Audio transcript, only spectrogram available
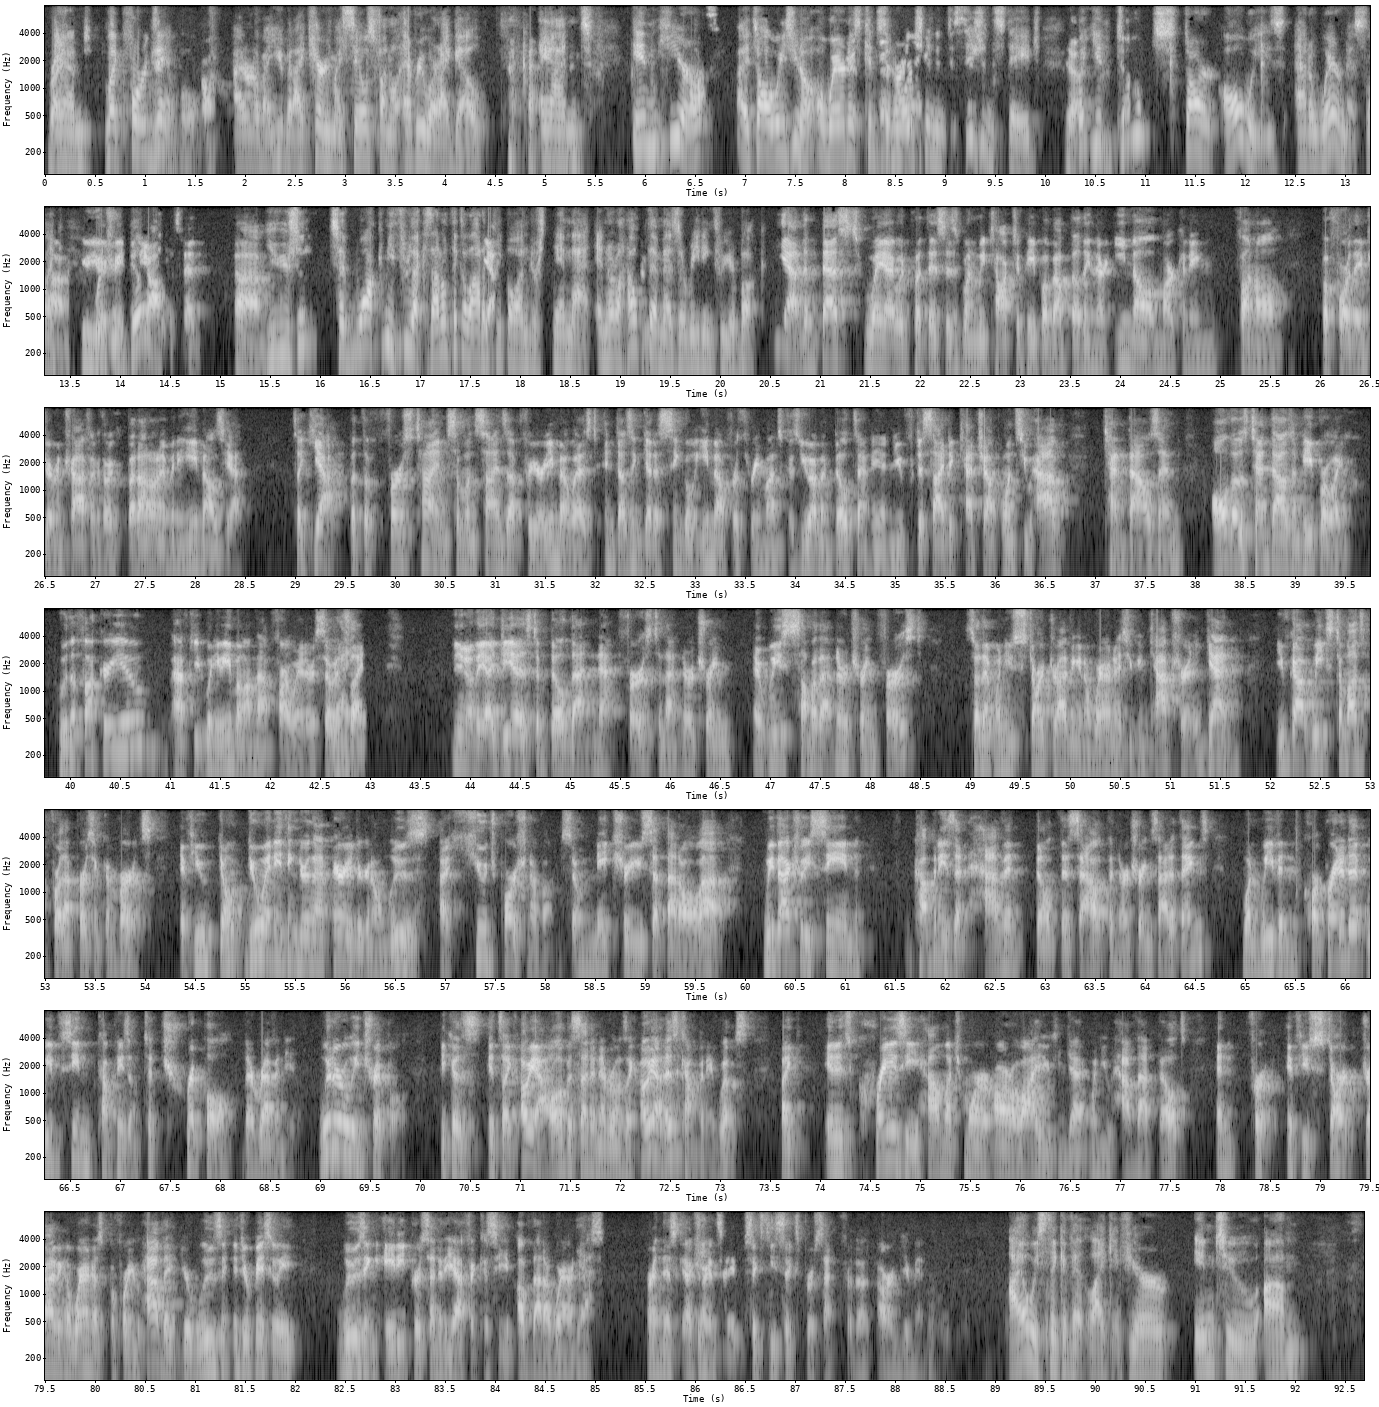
Right. And like for example, I don't know about you, but I carry my sales funnel everywhere I go. and in here, it's always, you know, awareness, consideration, and decision stage. Yeah. But you don't start always at awareness. Like uh, you usually do the opposite. Um, you usually to walk me through that because I don't think a lot of yeah. people understand that, and it'll help them as they're reading through your book. Yeah, the best way I would put this is when we talk to people about building their email marketing funnel before they've driven traffic. They're like, but I don't have any emails yet. It's like, yeah, but the first time someone signs up for your email list and doesn't get a single email for three months because you haven't built any, and you've decided to catch up once you have ten thousand, all those ten thousand people are like, who the fuck are you? After you, when you email them that far later, so right. it's like you know, the idea is to build that net first and that nurturing, at least some of that nurturing first, so that when you start driving an awareness, you can capture it. Again, you've got weeks to months before that person converts. If you don't do anything during that period, you're going to lose a huge portion of them. So make sure you set that all up. We've actually seen companies that haven't built this out, the nurturing side of things, when we've incorporated it, we've seen companies up to triple their revenue, literally triple, because it's like, oh yeah, all of a sudden everyone's like, oh yeah, this company, whoops like it is crazy how much more ROI you can get when you have that built. And for if you start driving awareness before you have it, you're losing. You're basically losing eighty percent of the efficacy of that awareness. Yes. Or in this, actually, yeah. I'd say sixty-six percent for the argument. I always think of it like if you're into um,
